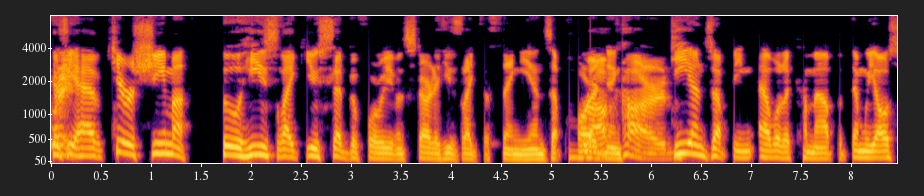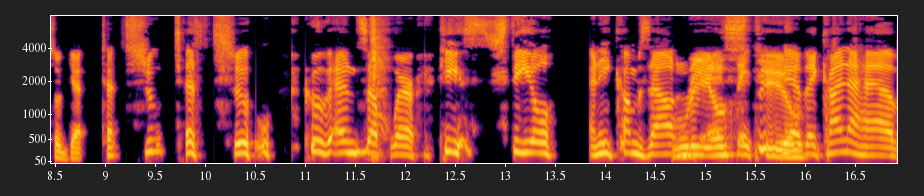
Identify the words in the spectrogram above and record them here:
Because Right. you have Kirishima, who he's like you said before we even started, he's like the thing. He ends up hardening. Hard. He ends up being able to come out, but then we also get Tetsu Tetsu, who ends up where he's steel and he comes out and Real they, steel. Yeah, they kind of have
